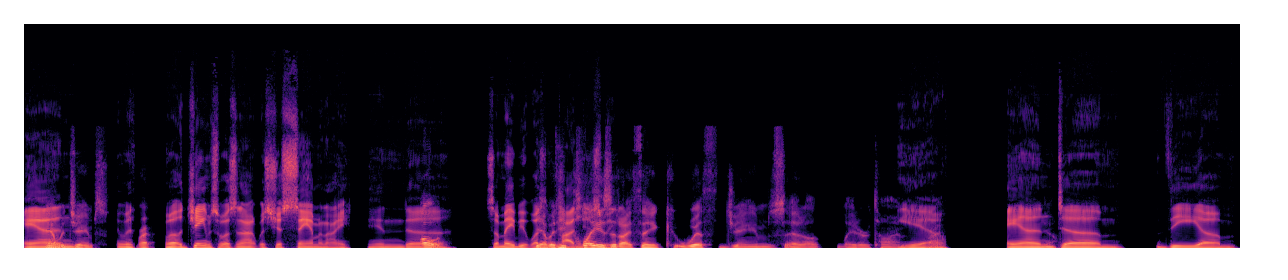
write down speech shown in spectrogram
And yeah, with James. with- right. well, James was not. It was just Sam and I. And uh, Oh. so maybe it was. Yeah, but he plays it, I think, with James at a later time. Yeah. Right. and um, the um,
